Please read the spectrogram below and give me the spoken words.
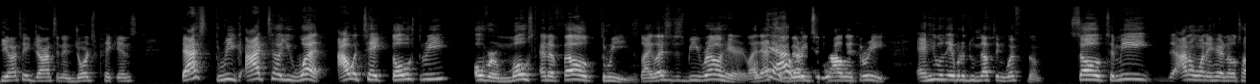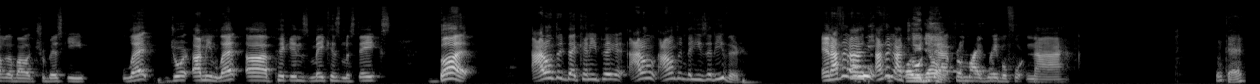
Diontae Johnson, and George Pickens. That's three. I tell you what, I would take those three over most NFL threes. Like, let's just be real here. Like, that's yeah, a very solid three, and he was able to do nothing with them. So to me, I don't want to hear no talk about Trubisky. Let George, I mean, let uh Pickens make his mistakes, but I don't think that Kenny Pickett. I don't. I don't think that he's it either. And I think I, I think I oh, told you, you that from like way before. Nah. Okay,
